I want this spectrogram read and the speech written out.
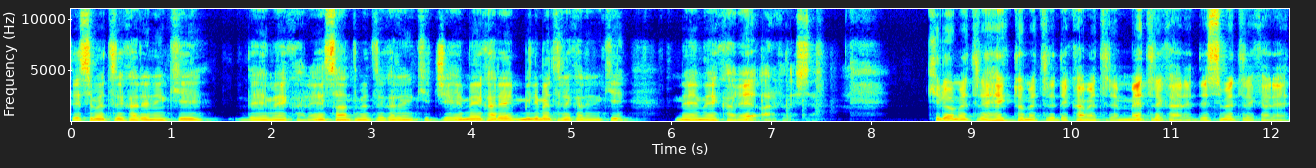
Desimetre kareninki dm kare, santimetre kareninki cm kare, milimetre kareninki mm kare arkadaşlar. Kilometre, hektometre, dekametre, metre kare, desimetre kare,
